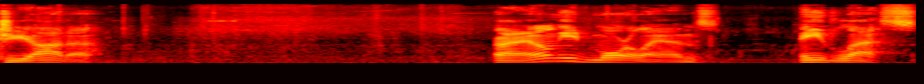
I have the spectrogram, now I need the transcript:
Giada. Alright, I don't need more lands. I need less.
